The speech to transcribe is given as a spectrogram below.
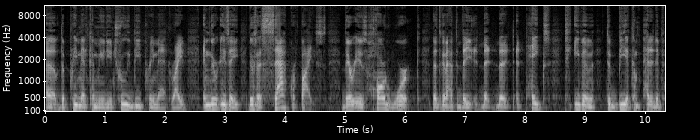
uh, the pre-med community and truly be pre-med, right? And there is a there's a sacrifice, there is hard work that's going to have to they, that that it takes to even to be a competitive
